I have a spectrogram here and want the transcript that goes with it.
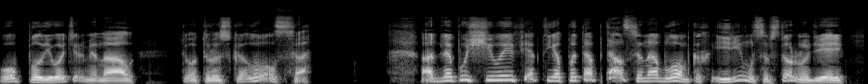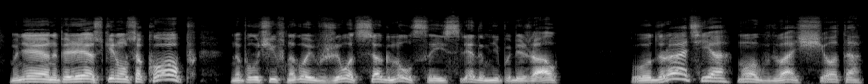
об пол его терминал. Тот раскололся. А для пущего эффекта я потоптался на обломках и ринулся в сторону двери. Мне наперерез кинулся коп, но, получив ногой в живот, согнулся и следом не побежал. Удрать я мог в два счета.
